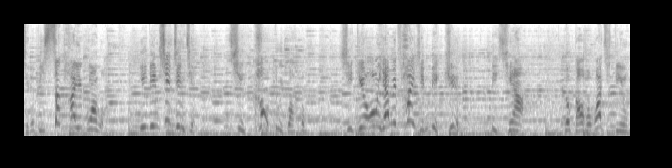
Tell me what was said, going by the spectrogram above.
一个被杀害的官员，伊人死真静，亲口对我讲，是赵王爷要派人灭口，而且都交互我一张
